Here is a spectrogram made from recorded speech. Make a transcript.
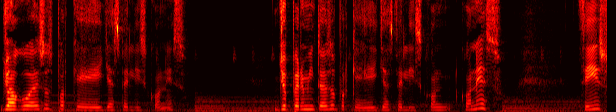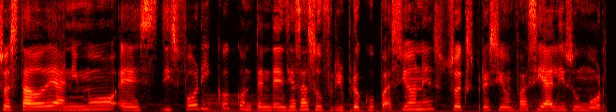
Yo hago eso porque ella es feliz con eso. Yo permito eso porque ella es feliz con, eso. ¿Sí? Su estado de ánimo es disfórico, con tendencias a sufrir preocupaciones, su expresión facial y su humor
